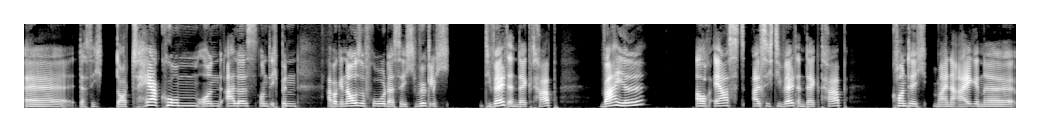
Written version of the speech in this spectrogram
äh, dass ich dort herkommen und alles. Und ich bin aber genauso froh, dass ich wirklich die Welt entdeckt habe, weil auch erst als ich die Welt entdeckt habe, konnte ich meine eigene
